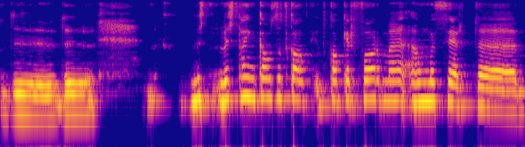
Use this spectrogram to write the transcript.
de, de mas, mas está em causa de, qual, de qualquer forma a uma certa.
